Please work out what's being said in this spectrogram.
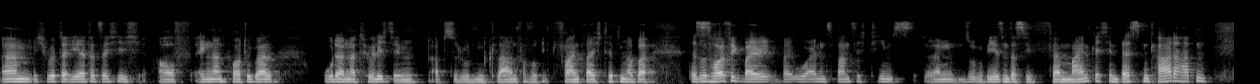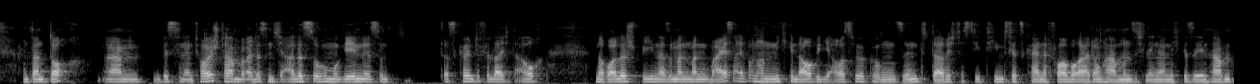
Ähm, ich würde da eher tatsächlich auf England, Portugal oder natürlich dem absoluten klaren Favoriten Frankreich tippen. Aber das ist häufig bei, bei U21-Teams ähm, so gewesen, dass sie vermeintlich den besten Kader hatten und dann doch ähm, ein bisschen enttäuscht haben, weil das nicht alles so homogen ist und das könnte vielleicht auch eine Rolle spielen. Also man, man weiß einfach noch nicht genau, wie die Auswirkungen sind, dadurch, dass die Teams jetzt keine Vorbereitung haben und sich länger nicht gesehen haben.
